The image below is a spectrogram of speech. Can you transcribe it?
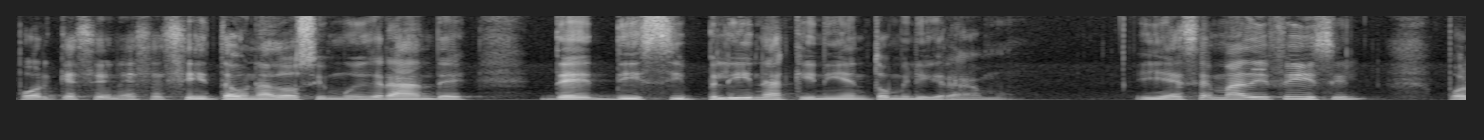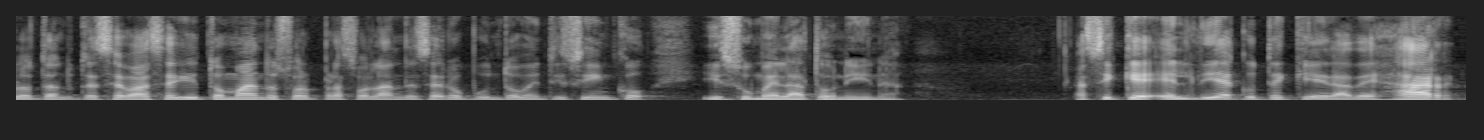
porque se necesita una dosis muy grande de disciplina 500 miligramos. Y ese es más difícil, por lo tanto usted se va a seguir tomando su alprazolam de 0.25 y su melatonina. Así que el día que usted quiera dejar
